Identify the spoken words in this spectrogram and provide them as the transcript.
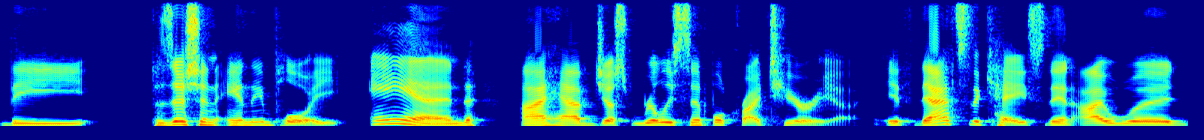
the position and the employee, and I have just really simple criteria. If that's the case, then I would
